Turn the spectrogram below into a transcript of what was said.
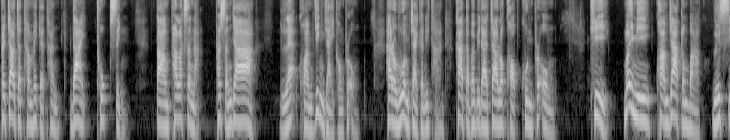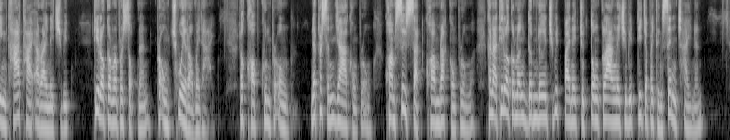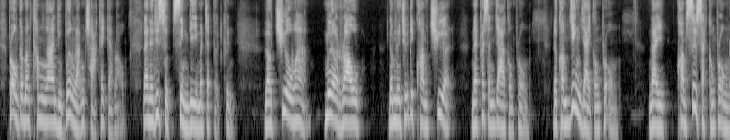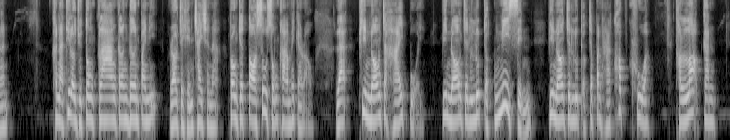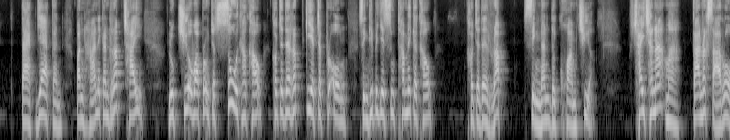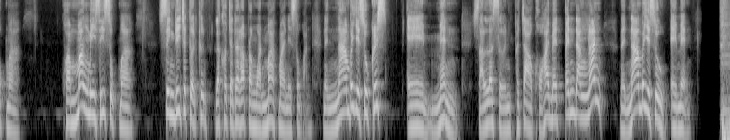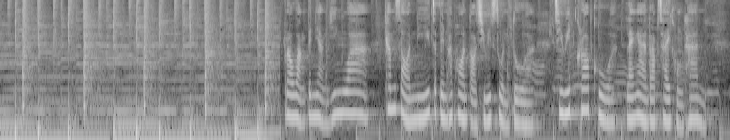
พระเจ้าจะทำให้แก่ท่านได้ทุกสิ่ง ตามพระลักษณะ พระสัญญาและความยิ่งใหญ่ของพระองค์ ให้เราร่วมใจกันอธิษฐาน ข้าแต่พระบิดาเจ้าเราขอบคุณพระองค์ ที่ไม่มีความยากลำบากหรือสิ่งท้าทายอะไรในชีวิต ที่เรากำลังประสบนั้น พระองค์ช่วยเราไม่ได้ เราขอบคุณพระองค์ในพระสัญญาของพระองค์ ความซื่อสัตย์ความรักของพระองค์ว่าขณะที่เรากำลังดำเนินชีวิตไปในจุดตรงกลางในชีวิตที่จะไปถึงเส้นชัยนั้น พระองค์กำลังทำงานอยู่เบื้องหลังฉากให้แก่เรา และในที่สุดสิ่งดีมันจะเกิดขึ้น เราเชื่อว่าเมื่อเราดำเนินชีวิตด้วยความเชื่อในพระสัญญาของพระองค์ในความยิ่งใหญ่ของพระองค์ ในความซื่อสัตย์ของพระองค์นั้น ขณะที่เราอยู่ตรงกลางกำลังเดินไปนี้ เราจะเห็นชัยชนะ พระองค์จะต่อสู้สงครามให้แก่เรา และพี่น้องจะหายป่วย พี่น้องจะหลุดออกหนี้สิน พี่น้องจะหลุดออกจากปัญหาครอบครัว ทะเลาะกัน แตกแยกกัน ปัญหาในการรับใช้ ลูกเชื่อว่าพระองค์จะสู้ให้เขาเขา เขาจะได้รับเกียรติจากพระองค์ สิ่งที่พระเยซูทำให้กับเขา เขาจะได้รับสิ่งนั้นโดยความเชื่อ ชัยชนะมา การรักษาโรคมา ความมั่งมีสีสุขมา สิ่งดีจะเกิดขึ้น และเขาจะได้รับรางวัลมากมายในสวรรค์ ในนามพระเยซูคริสต์เอเมนสรรเสริญพระเจ้าขอให้เป็นดังนั้น ในนามพระเยซูเอเมนเราหวังเป็นอย่างยิ่งว่าคำสอนนี้จะเป็นพระพรต่อชีวิตส่วนตัว ชีวิตครอบครัวและงานรับใช้ของท่าน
